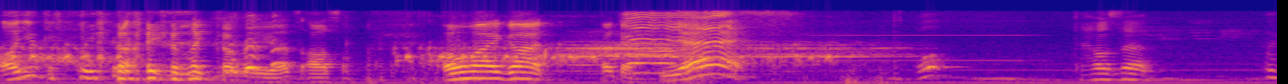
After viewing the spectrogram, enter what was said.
All you can. I can like cover you. That's awesome. Oh my god. Okay. Yay! Yes. Oh, The hell's that? we're,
